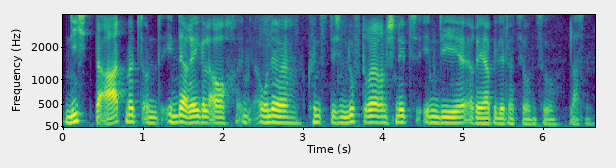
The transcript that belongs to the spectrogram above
nicht beatmet und in der Regel auch ohne künstlichen Luftröhrenschnitt in die Rehabilitation zu lassen.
